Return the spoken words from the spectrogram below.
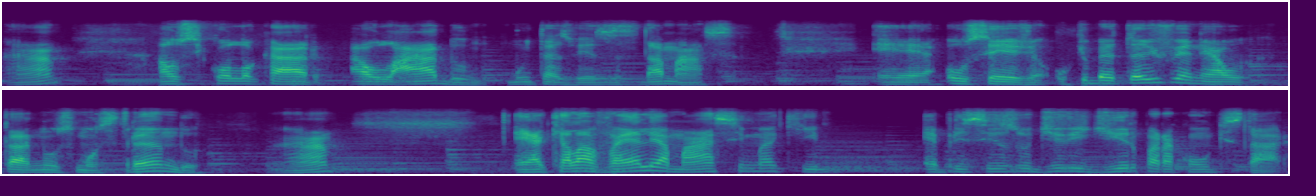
né, ao se colocar ao lado, muitas vezes, da massa. É, ou seja, o que o Bertrand Juvenel está nos mostrando né, é aquela velha máxima que é preciso dividir para conquistar.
